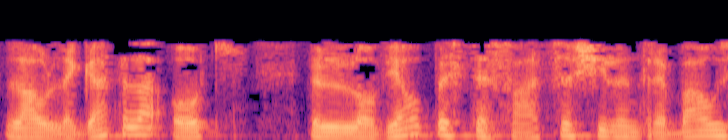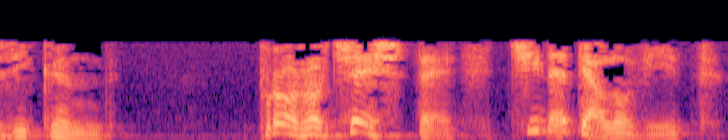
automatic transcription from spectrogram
L-au legat la ochi, îl loveau peste față și îl întrebau zicând, Prorocește, cine te-a lovit?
